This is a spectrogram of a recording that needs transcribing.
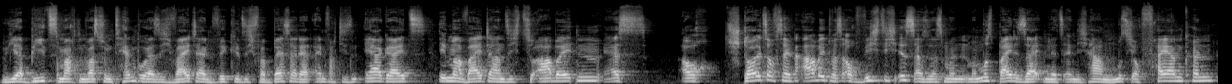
wie er Beats macht und was für ein Tempo er sich weiterentwickelt, sich verbessert. Er hat einfach diesen Ehrgeiz, immer weiter an sich zu arbeiten. Er ist auch stolz auf seine Arbeit, was auch wichtig ist. Also, dass man, man muss beide Seiten letztendlich haben. Man muss sich auch feiern können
